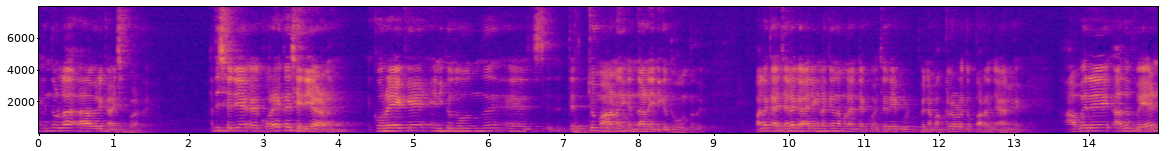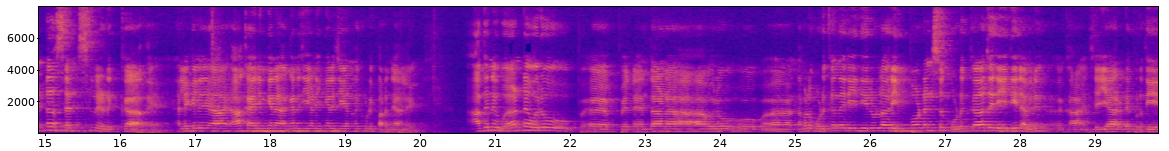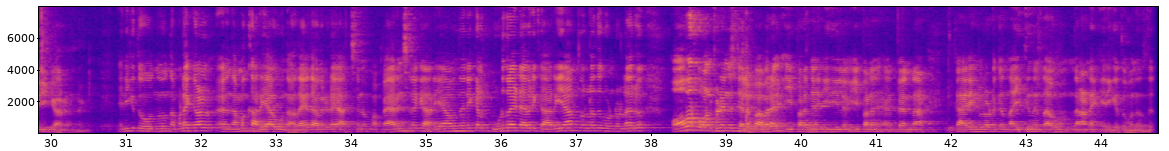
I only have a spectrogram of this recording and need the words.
എന്നുള്ള ആ ഒരു കാഴ്ചപ്പാട്. അത് ശരി കുറേയൊക്കെ ശരിയാണ്. കുറേയൊക്കെ എനിക്ക് തോന്നുന്നത് തെറ്റുമാണ് എന്നാണ് എനിക്ക് തോന്നുന്നത്. പല ചില കാര്യങ്ങളൊക്കെ നമ്മൾ എന്റെ ചെറിയ പിന്നെ മക്കളോടൊക്കെ പറഞ്ഞാൽ അവർ അത് വേണ്ട സെൻസിലെടുക്കാതെ അല്ലെങ്കിൽ ആ- ആ കാര്യം ഇങ്ങനെ അങ്ങനെ ചെയ്യണം ഇങ്ങനെ ചെയ്യണം എന്നൊക്കെ കൂടി പറഞ്ഞാൽ അതിന് വേണ്ട ഒരു പിന്നെ എന്താണ് ആ ഒരു നമ്മൾ കൊടുക്കുന്ന രീതിയിലുള്ള ഒരു ഇമ്പോർട്ടൻസ് കൊടുക്കാത്ത രീതിയിൽ അവർ ചെയ്യാറുണ്ട് പ്രതികരിക്കാറുണ്ട്. എനിക്ക് തോന്നുന്നു നമ്മളെക്കാൾ നമുക്കറിയാവുന്ന അതായത് അവരുടെ അച്ഛനും പാരൻസിനൊക്കെ അറിയാവുന്നതിനേക്കാൾ കൂടുതലായിട്ട് അവർക്ക് അറിയാം എന്നുള്ളത് കൊണ്ടുള്ള ഒരു ഓവർ കോൺഫിഡൻസ് ചിലപ്പോൾ അവരെ ഈ പറഞ്ഞ രീതിയിൽ ഈ പറഞ്ഞ പിന്നെ കാര്യങ്ങളോടൊക്കെ നയിക്കുന്നുണ്ടാവും എന്നാണ് എനിക്ക് തോന്നുന്നത്.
